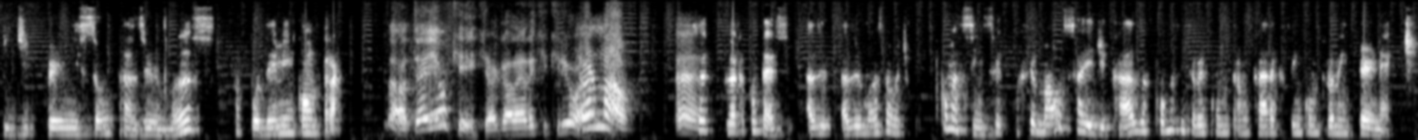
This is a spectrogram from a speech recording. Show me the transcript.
pedir permissão pras irmãs pra poder me encontrar. Não, até aí é ok, que é a galera que criou ela. Normal. Só que só que acontece? As, as irmãs estavam tipo, como assim? Você, você mal sair de casa, como assim você vai encontrar um cara que você encontrou na internet?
